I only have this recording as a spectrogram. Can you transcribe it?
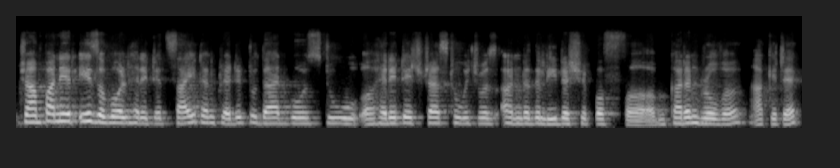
Champaner is a World Heritage Site, and credit to that goes to a Heritage Trust, which was under the leadership of um, Karan Grover, architect,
